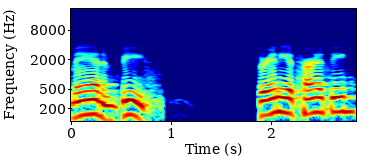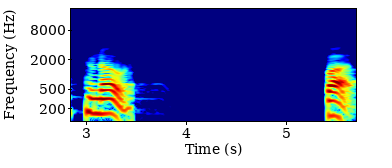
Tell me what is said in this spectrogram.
Man and beast. Is there any eternity? Who knows? But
